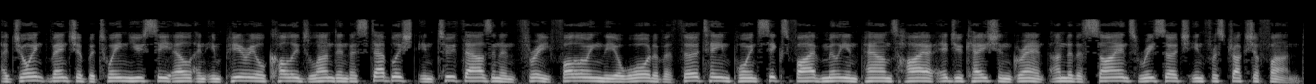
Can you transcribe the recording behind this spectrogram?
a joint venture between UCL and Imperial College London established in 2003 following the award of a £13.65 million higher education grant under the Science Research Infrastructure Fund.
